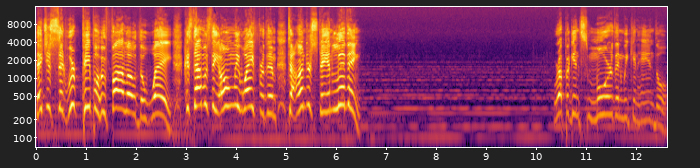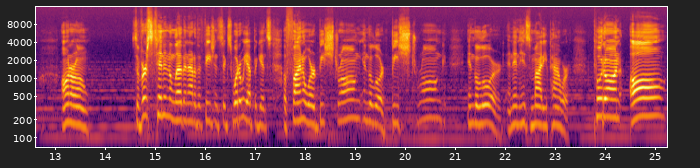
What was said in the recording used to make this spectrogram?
They just said, We're people who follow the way, because that was the only way for them to understand living. We're up against more than we can handle on our own. So, verse 10 and 11 out of Ephesians 6, what are we up against? A final word be strong in the Lord. Be strong in the Lord and in his mighty power. Put on all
